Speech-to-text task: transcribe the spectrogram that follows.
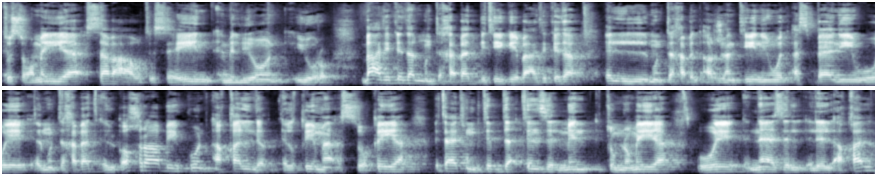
997 مليون يورو. بعد كده المنتخبات بتيجي بعد كده المنتخب الأرجنتيني والأسباني والمنتخبات الأخرى بيكون أقل القيمة السوقية. بتاعتهم بتبدأ تنزل من 800 ونازل للأقل.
